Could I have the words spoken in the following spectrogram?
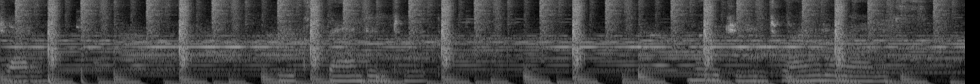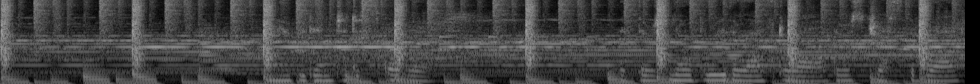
shadow. We expand into it, merging into our own awareness. And you begin to discover that there's no breather after all, there's just the breath.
